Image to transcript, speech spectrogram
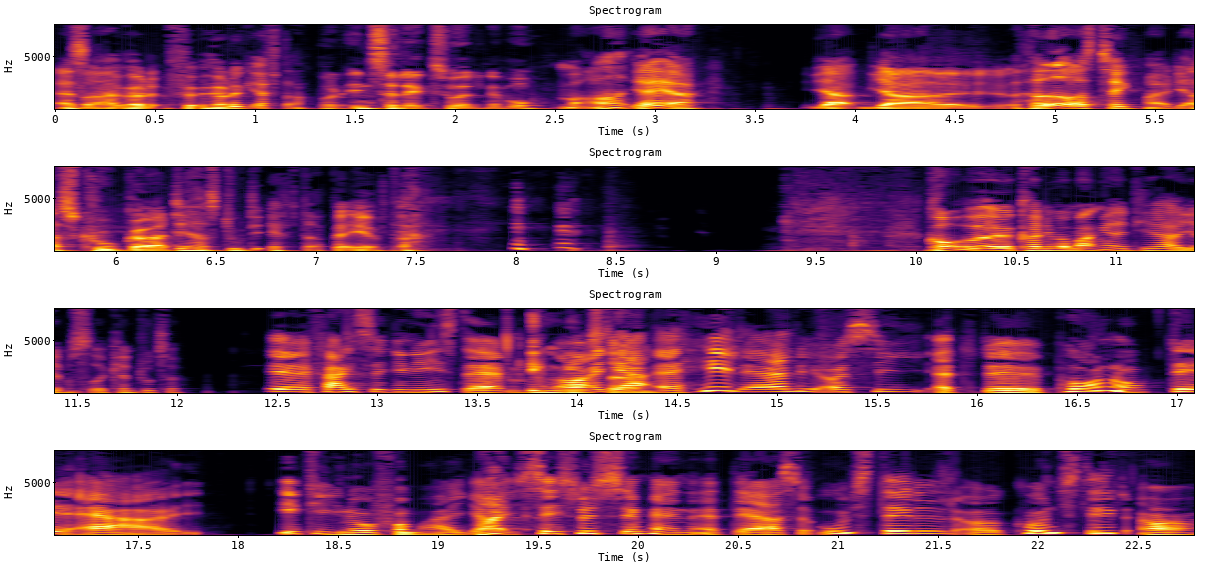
Altså, har- hører, hører du ikke efter? På et intellektuelt niveau. Meget, ja, ja. Jeg, jeg havde også tænkt mig, at jeg skulle gøre det her studie efter, bagefter. Kon, øh, Connie, hvor mange af de her hjemmesider kendte du til? Øh, faktisk ikke en eneste af dem. Ikke en og af jeg dem. er helt ærlig at sige, at øh, porno, det er ikke lige noget for mig. Jeg, Nej. synes simpelthen, at det er så udstillet og kunstigt, og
